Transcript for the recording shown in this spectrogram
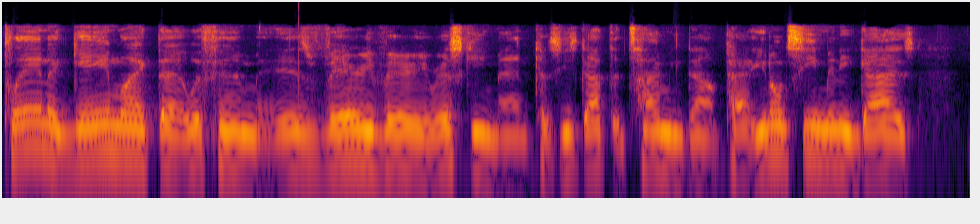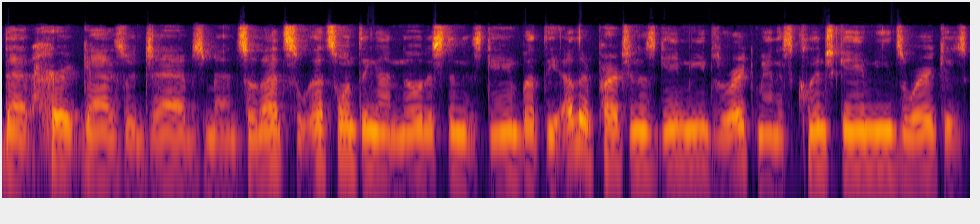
playing a game like that with him is very, very risky, man, because he's got the timing down pat. You don't see many guys that hurt guys with jabs, man. So that's that's one thing I noticed in this game. But the other parts in this game needs work, man. His clinch game needs work. His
